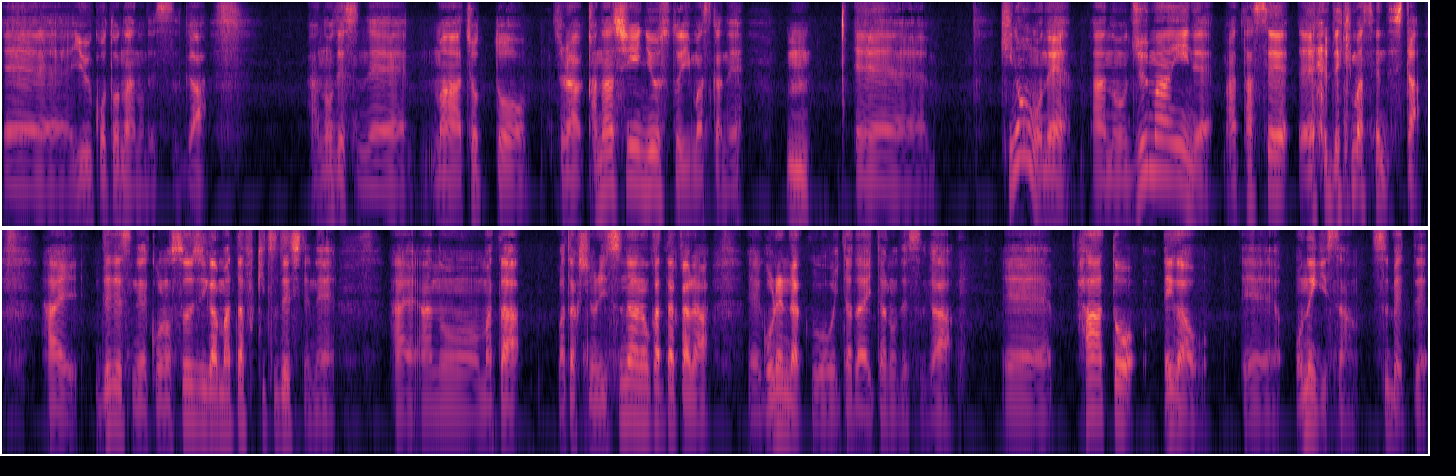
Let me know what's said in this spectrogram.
えいうことなのですが、あのですね、まあちょっと、それは悲しいニュースと言いますかね。うん。えー、昨日もね、あの、10万いいね、まあ、達成、えー、できませんでした。はい。でですね、この数字がまた不吉でしてね、はい、あのー、また、私のリスナーの方から、えー、ご連絡をいただいたのですが、えー、ハート、笑顔、えー、おねぎさん、すべて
